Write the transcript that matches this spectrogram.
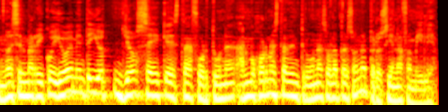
no es el más rico. Y obviamente yo, yo sé que esta fortuna a lo mejor no está dentro de una sola persona, pero sí en la familia.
